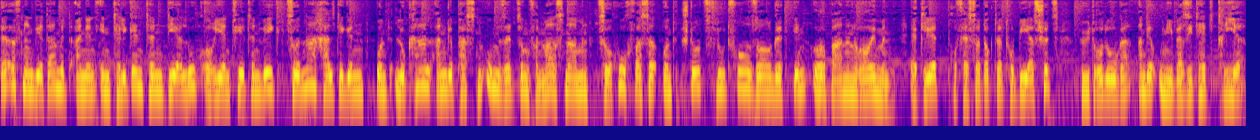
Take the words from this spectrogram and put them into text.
eröffnen wir damit einen intelligenten, dialogorientierten Weg zur nachhaltigen und lokal angepassten Umsetzung von Maßnahmen zur Hochwasser- und Sturzflutvorsorge in urbanen Räumen, erklärt Professor Dr. Tobias Schütz, Hydrologe an der Universität Trier.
